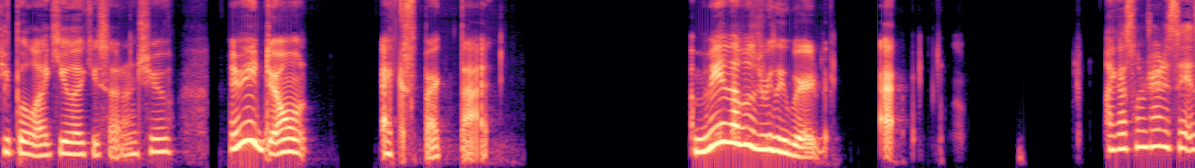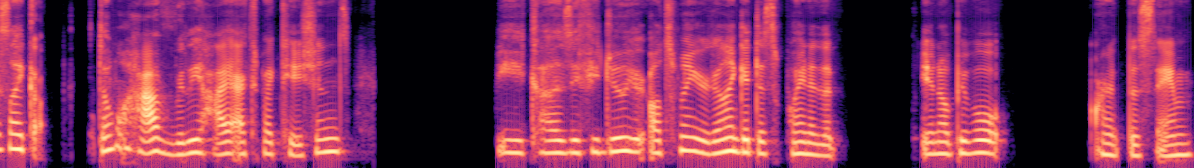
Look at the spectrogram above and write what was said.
people like you, like you said, aren't you? Maybe don't expect that. Maybe that was really weird. I, guess what I'm trying to say is like, don't have really high expectations because if you do, you're ultimately you're gonna get disappointed that you know people aren't the same.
